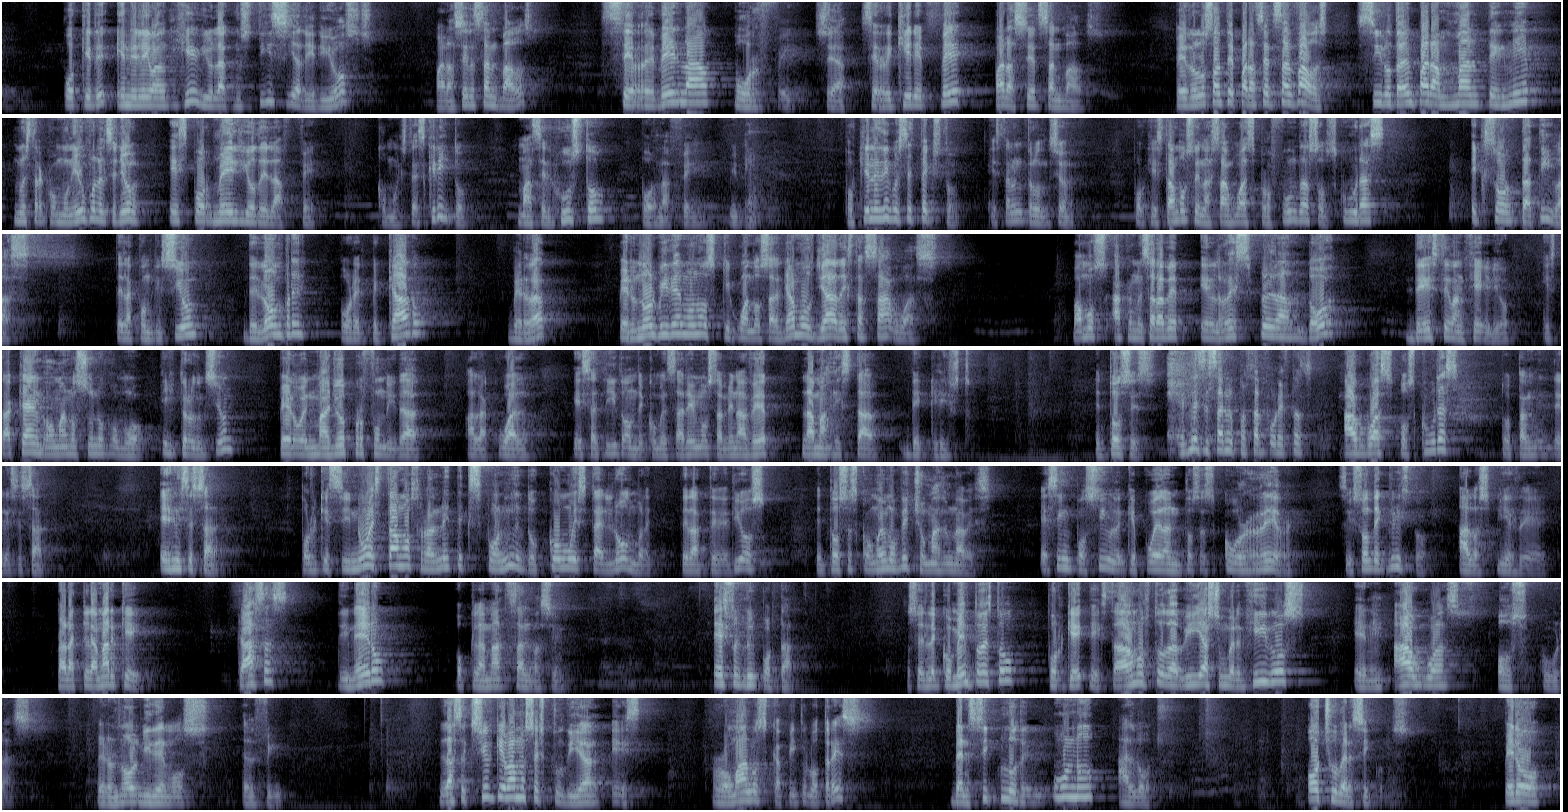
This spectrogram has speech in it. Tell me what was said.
Porque en el Evangelio la justicia de Dios para ser salvados se revela por fe. O sea, se requiere fe para ser salvados. Pero no solamente para ser salvados, sino también para mantener nuestra comunión con el Señor es por medio de la fe. Como está escrito, mas el justo por la fe vivirá. ¿Por qué les digo este texto? Está en la introducción. Porque estamos en las aguas profundas, oscuras, exhortativas de la condición del hombre por el pecado, ¿verdad? Pero no olvidémonos que cuando salgamos ya de estas aguas, vamos a comenzar a ver el resplandor de este Evangelio, que está acá en Romanos 1 como introducción, pero en mayor profundidad a la cual es allí donde comenzaremos también a ver la majestad de Cristo. Entonces, ¿es necesario pasar por estas aguas oscuras? Totalmente necesario. Es necesario. Porque si no estamos realmente exponiendo cómo está el hombre delante de Dios, entonces, como hemos dicho más de una vez, es imposible que puedan entonces correr, si son de Cristo, a los pies de Él. Para clamar que casas, dinero o clamar salvación. Eso es lo importante. Entonces le comento esto porque estábamos todavía sumergidos en aguas oscuras. Pero no olvidemos el fin. La sección que vamos a estudiar es Romanos capítulo 3, versículo del 1 al 8. Ocho versículos. Pero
